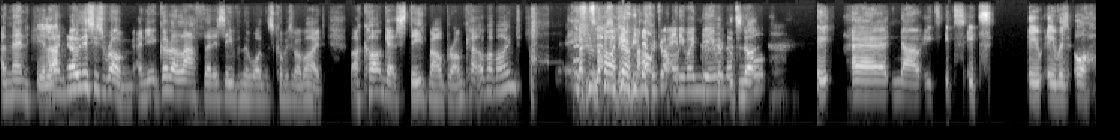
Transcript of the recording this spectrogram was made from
And then and I know this is wrong, and you're gonna laugh that it's even the one that's coming to my mind, but I can't get Steed Malbranque out of my mind. even though I know he never got anywhere near enough. It's not. It, uh, no, it's it's it's he, he was oh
